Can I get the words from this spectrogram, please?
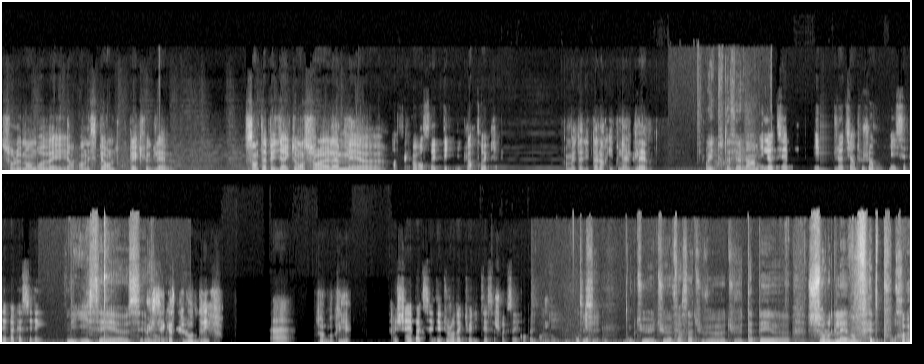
sur le membre bah, et en, en espérant le couper avec le glaive. Sans taper directement sur la lame, mais euh, Oh, ça commence à être technique leur truc. Ah, mais t'as dit tout à l'heure qu'il tenait le glaive. Oui, tout à fait. oui. Non, mais il le, tient, il le tient toujours. Mais il s'était pas cassé les. Il, s'est, euh, c'est- Mais il s'est cassé l'autre griffe Ah. sur le bouclier. Mais je savais pas que c'était toujours d'actualité, ça je crois que ça est complètement. Si, si. Donc tu, tu veux faire ça, tu veux, tu veux taper euh, sur le glaive en fait pour. euh,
